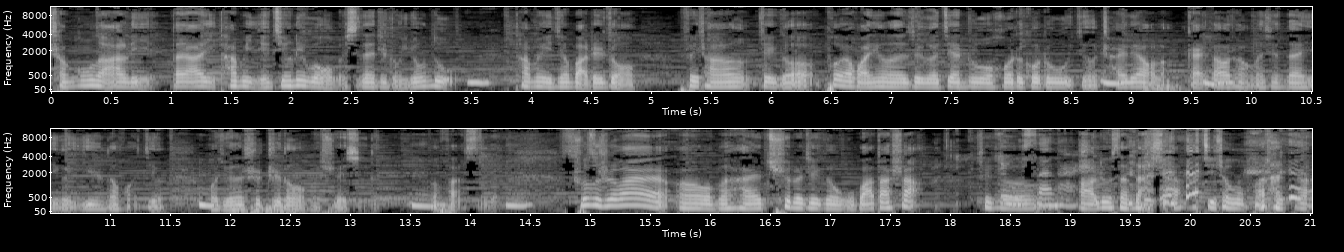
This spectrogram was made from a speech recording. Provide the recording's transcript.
成功的案例，大家他们已经经历过我们现在这种拥堵，嗯他们已经把这种非常这个破坏环境的这个建筑或者构筑物已经拆掉了，改造成了现在一个宜人的环境，嗯我觉得是值得我们学习的和嗯反思的。嗯除此之外，呃，我们还去了这个五八大厦，这个六三大厦啊，六三大厦，继承五八大厦。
